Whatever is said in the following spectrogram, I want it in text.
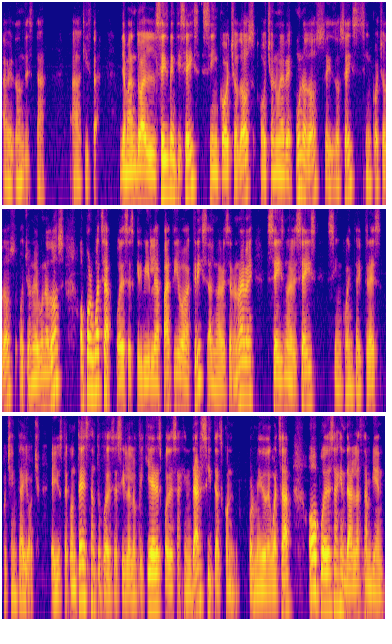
a ver, ¿dónde está? Aquí está llamando al 626-582-8912, 626-582-8912, o por WhatsApp puedes escribirle a Patti o a Chris al 909-696-5388. Ellos te contestan, tú puedes decirle lo que quieres, puedes agendar citas con, por medio de WhatsApp o puedes agendarlas también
